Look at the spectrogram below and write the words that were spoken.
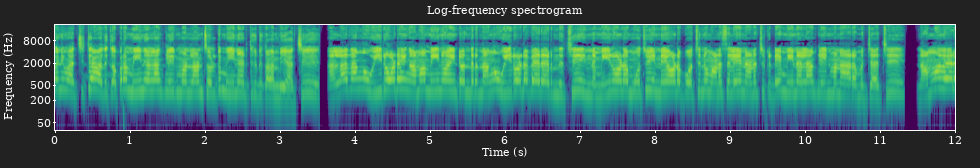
பண்ணி வச்சுட்டு அதுக்கப்புறம் மீனெல்லாம் க்ளீன் பண்ணலாம்னு சொல்லிட்டு மீன் எடுத்துக்கிட்டு கிளம்பியாச்சு. நல்லா தாங்க உயிரோட எங்கள் அம்மா மீன் வாங்கிட்டு வந்திருந்தாங்க. உயிரோட வேற இருந்துச்சு. இந்த மீனோட மூச்சு இன்னையோட போச்சுன்னு மனசுலயே நினச்சிக்கிட்டே மீனெல்லாம் க்ளீன் பண்ண ஆரம்பிச்சாச்சு. நம்ம வேற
